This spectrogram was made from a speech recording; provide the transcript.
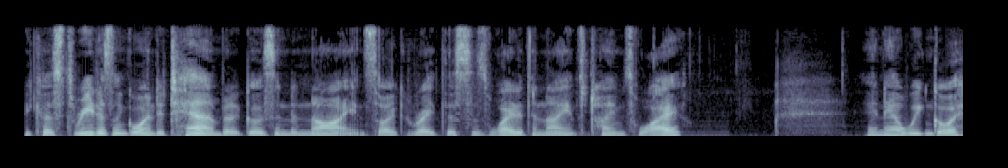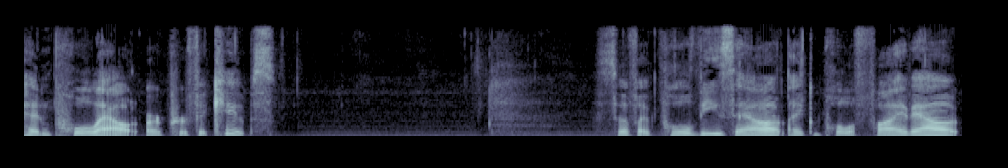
because 3 doesn't go into 10, but it goes into 9. So I could write this as y to the 9th times y. And now we can go ahead and pull out our perfect cubes. So if I pull these out, I can pull a 5 out.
